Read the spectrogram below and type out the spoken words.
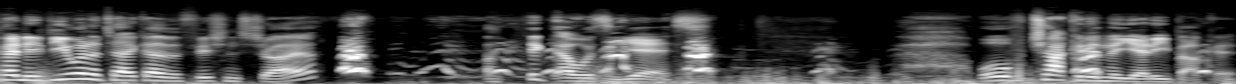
Penny, do you want to take over Fishin Straya? I think that was a yes. We'll chuck it in the Yeti bucket.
